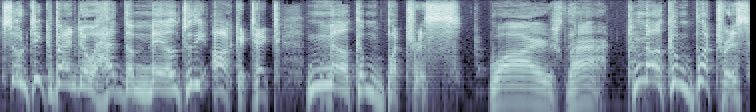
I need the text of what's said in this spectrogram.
so Dick Bando had them mailed to the architect, Malcolm Buttress. Why is that? Malcolm Buttress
